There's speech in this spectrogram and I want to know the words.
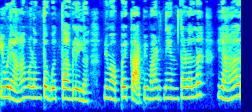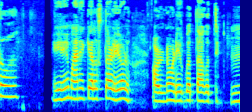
ಇವಳು ಯಾವಳು ಅಂತ ಗೊತ್ತಾಗ್ಲಿಲ್ಲ. ನಿಮ್ಮ ಅಪ್ಪ ಕಾಪಿ ಮಾಡ್ತೀನಿ ಅಂತಾಳಲ್ಲ? ಯಾರು? ಏ, ಮನೆ ಕೆಲಸ್ತಾಳೆ ಹೇಳು ಅವಳು ನೋಡಿ ಗೊತ್ತಾಗುತ್ತೆ. ಹ್ಞೂ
